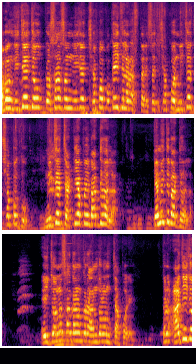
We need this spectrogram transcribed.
এবং নিজে যে প্রশাসন নিজে ছেপ পকাই রাস্তায় সে ছেপ নিজ ছেপকু নিজে চাটিয়া বাধ্য হল কমিটি বাধ্য হল এই জনসাধারণ আন্দোলন চাপরে তেমন আজ যে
